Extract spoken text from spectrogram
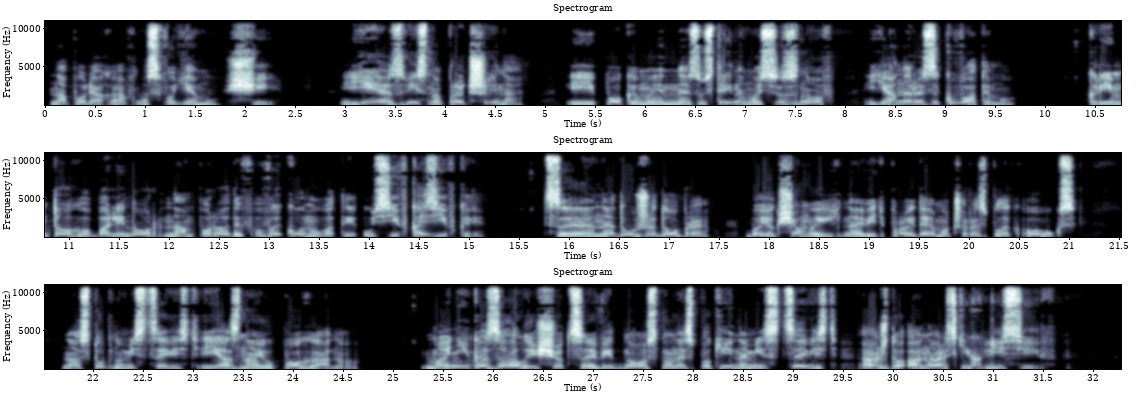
наполягав на своєму щі. Є, звісно, причина, і поки ми не зустрінемось знов, я не ризикуватиму. Крім того, Балінор нам порадив виконувати усі вказівки. Це не дуже добре, бо якщо ми навіть пройдемо через Блек Оукс, наступну місцевість я знаю погано. Мені казали, що це відносно неспокійна місцевість аж до анарських лісів.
